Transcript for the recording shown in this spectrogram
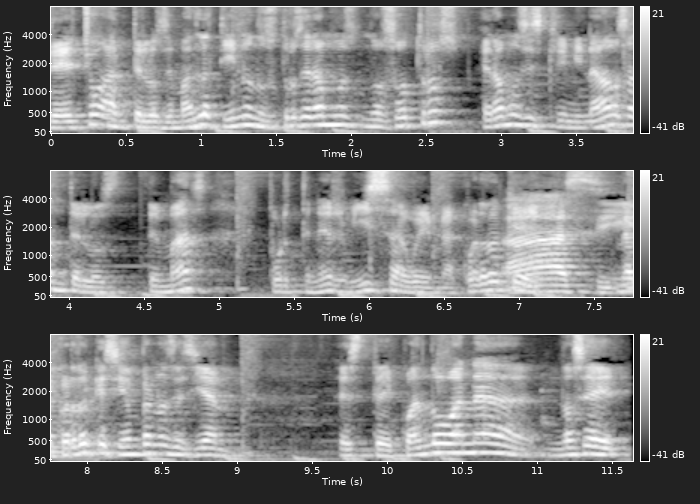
De hecho, ante los demás latinos, nosotros éramos, nosotros éramos discriminados ante los demás por tener visa, güey. Me acuerdo que. Ah, sí. Me acuerdo que siempre nos decían, este, ¿cuándo van a, no sé,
